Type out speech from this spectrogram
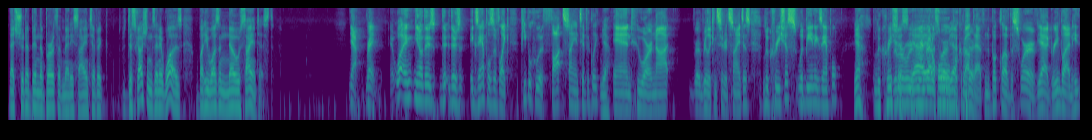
that should have been the birth of many scientific discussions, and it was, but he wasn't no scientist. Yeah, right. Well, and you know, there's there's examples of like people who have thought scientifically, Yeah. and who are not really considered scientists. Lucretius would be an example. Yeah, Lucretius. We, yeah, we yeah, read a whole Swerve, book for about sure. that from the book club, The Swerve. Yeah, Greenblatt, and he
